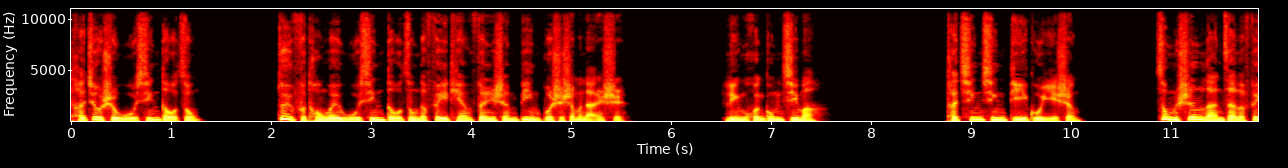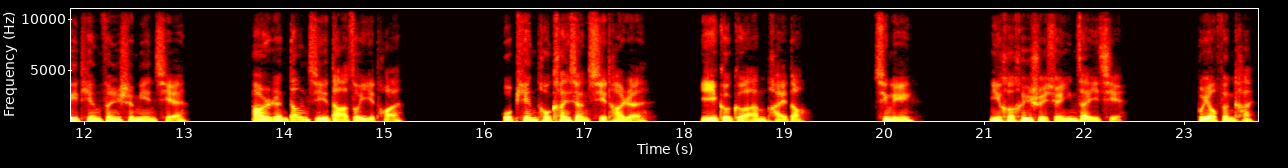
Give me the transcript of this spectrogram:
他就是五星斗宗。对付同为五星斗宗的废天分身，并不是什么难事。灵魂攻击吗？他轻轻嘀咕一声，纵身拦在了废天分身面前，二人当即打作一团。我偏头看向其他人，一个个安排道：“青灵，你和黑水玄鹰在一起，不要分开，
